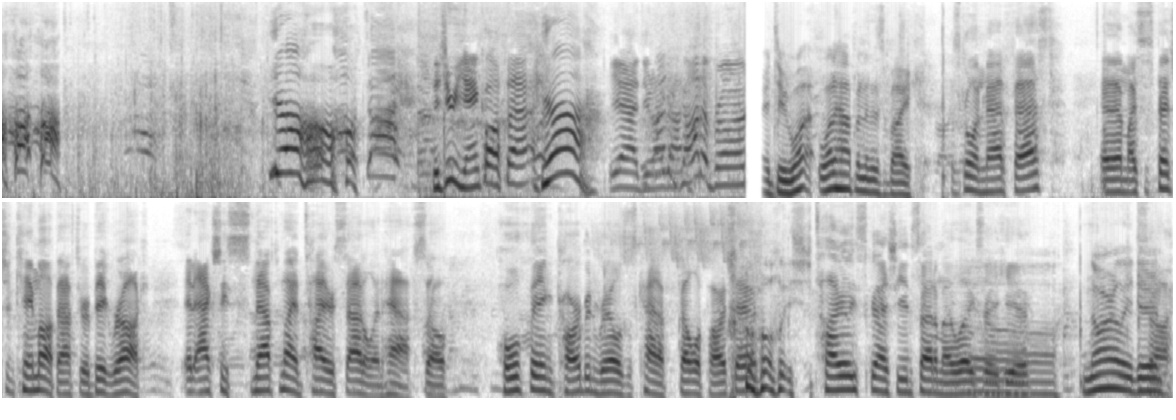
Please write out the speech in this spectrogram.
Yo! Did you yank off that? Yeah. Yeah, dude, I got, got it. it, bro. Hey, dude, what what happened to this bike? It was going mad fast, and then my suspension came up after a big rock. It actually snapped my entire saddle in half, so whole thing carbon rails just kind of fell apart there. Holy shit. Entirely scratched the inside of my legs oh, right here. Oh, gnarly, dude. So,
